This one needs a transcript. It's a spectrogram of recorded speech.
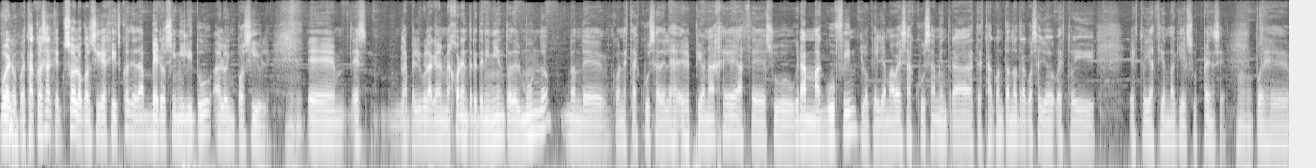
Bueno, pues estas cosas que solo consigue Hitchcock de dar verosimilitud a lo imposible. Eh, es la película que es el mejor entretenimiento del mundo, donde con esta excusa del espionaje hace su gran McGuffin, lo que él llamaba esa excusa, mientras te está contando otra cosa, yo estoy estoy haciendo aquí el suspense. Mm. Pues eh,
